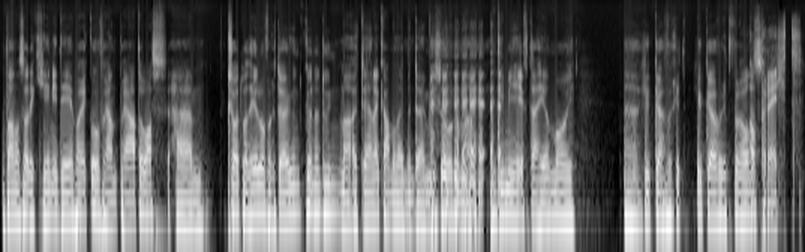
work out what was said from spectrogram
Want anders had ik geen idee waar ik over aan het praten was. Um, ik zou het wel heel overtuigend kunnen doen, maar uiteindelijk allemaal uit mijn duim gezogen. maar Dimi heeft dat heel mooi uh, gecoverd, gecoverd voor ons. Oprecht.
